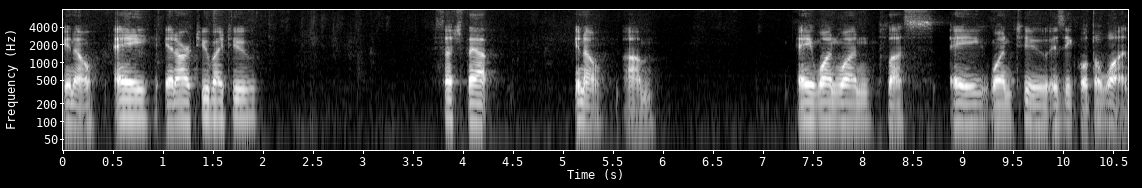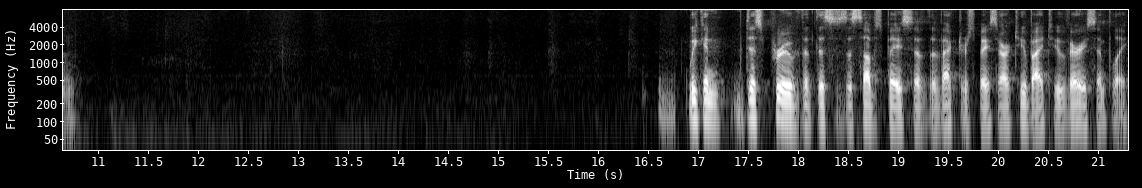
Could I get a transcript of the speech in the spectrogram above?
you know, A in R 2 by 2, such that you know, um, A11 plus A12 is equal to 1. We can disprove that this is a subspace of the vector space R2 by 2 very simply.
